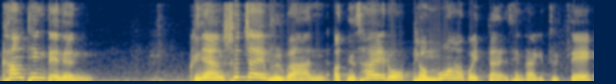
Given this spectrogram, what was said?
카운팅되는 그냥 숫자에 불과한 어떤 사회로 변모하고 있다는 생각이 들 때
